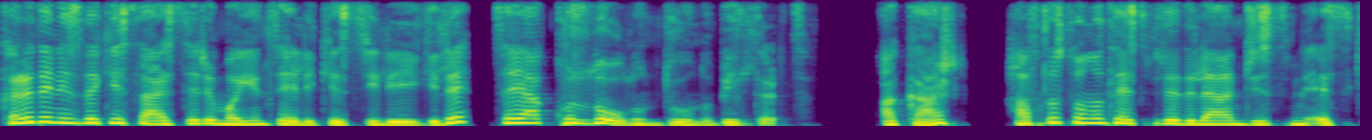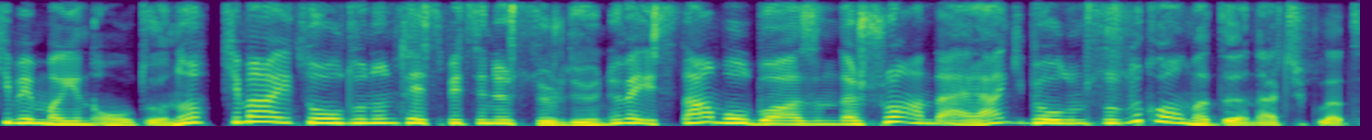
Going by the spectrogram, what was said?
Karadeniz'deki serseri mayın tehlikesiyle ilgili teyakkuzda olunduğunu bildirdi. Akar, hafta sonu tespit edilen cismin eski bir mayın olduğunu, kime ait olduğunun tespitini sürdüğünü ve İstanbul Boğazı'nda şu anda herhangi bir olumsuzluk olmadığını açıkladı.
